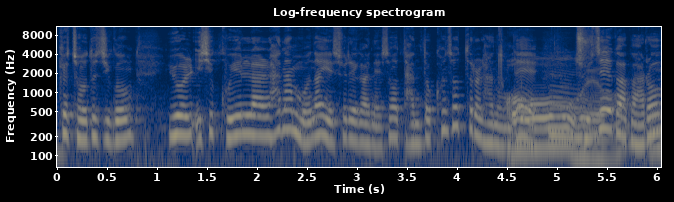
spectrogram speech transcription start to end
그래서 저도 지금 6월 29일 날 하남 문화예술회관에서 단독 콘서트를 하는데 오, 주제가 바로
